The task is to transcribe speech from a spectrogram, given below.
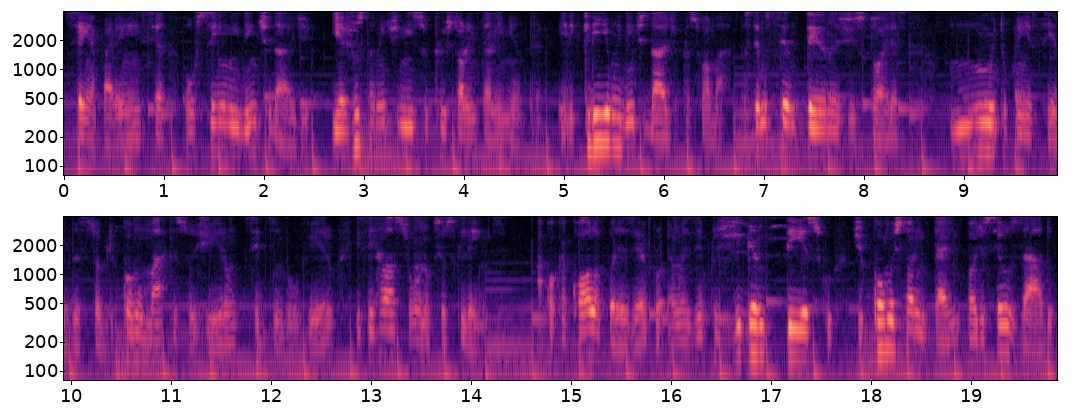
sem aparência ou sem uma identidade. E é justamente nisso que o storytelling entra. Ele cria uma identidade para sua marca. Nós temos centenas de histórias muito conhecidas sobre como marcas surgiram, se desenvolveram e se relacionam com seus clientes. A Coca-Cola, por exemplo, é um exemplo gigantesco de como o storytelling pode ser usado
